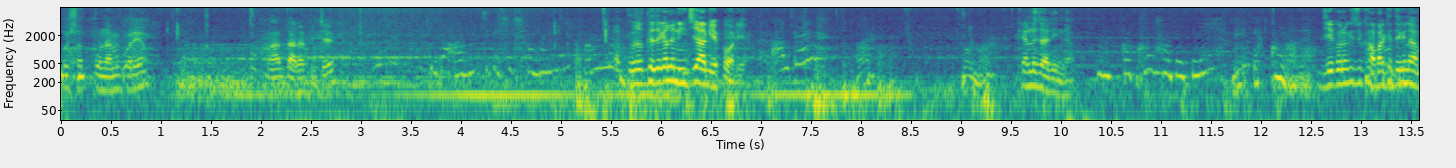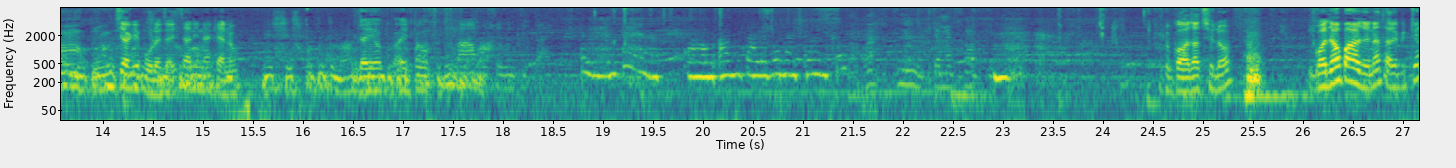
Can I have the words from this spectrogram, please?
প্রসাদ প্রণাম করে মা তারাপীঠে। প্রসাদ খেতে গেলে নিচে আগে পড়ে। কেন জানি না। যে কোনো কিছু খাবার খেতে গেলে নিচে আগে পড়ে যায় জানি না কেন। যাই হোক, একটু একটু গজা ছিল। গজাও পাওয়া যায় না তার পিঠে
